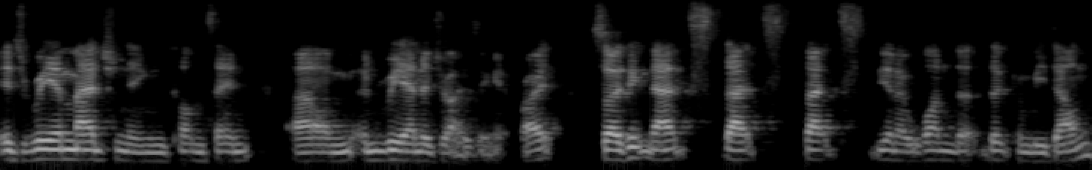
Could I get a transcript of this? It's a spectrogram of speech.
It's reimagining content um, and re-energizing it, right? So I think that's that's that's you know one that, that can be done.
